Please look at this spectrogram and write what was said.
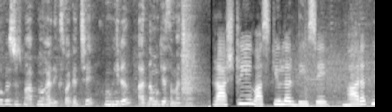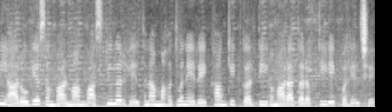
ફોકસ ન્યૂઝમાં આપનું હાર્દિક સ્વાગત છે. હું હિરલ, આજના મુખ્ય સમાચાર. રાષ્ટ્રીય વાસ્ક્યુલર દિવસે ભારતની આરોગ્ય સંભાળમાં વાસ્ક્યુલર હેલ્થના મહત્વને રેખાંકિત કરતી અમારા તરફથી એક પહેલ છે.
